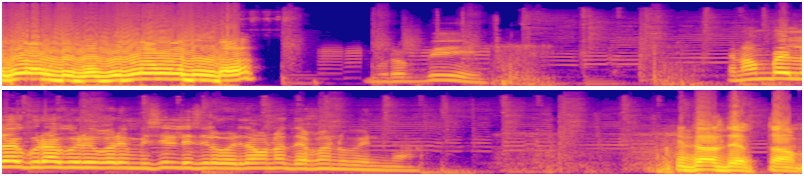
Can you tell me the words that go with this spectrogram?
এক লাখ দেবো বুঝলাম না চিন্তা মুরব্বী এনাম পাই লয় ঘুরাঘুরি করে মিছিল টিছিল করে তেমন দেখো নবেন না। কিতা দেখতাম।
